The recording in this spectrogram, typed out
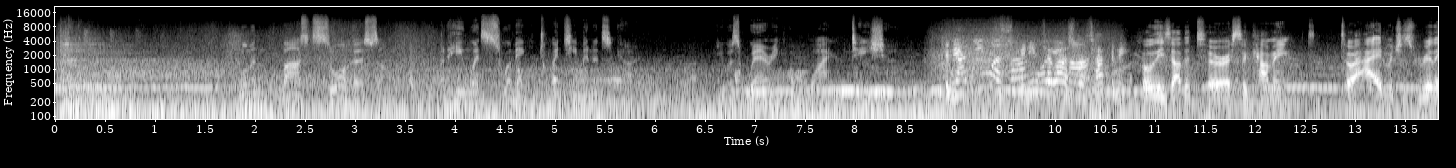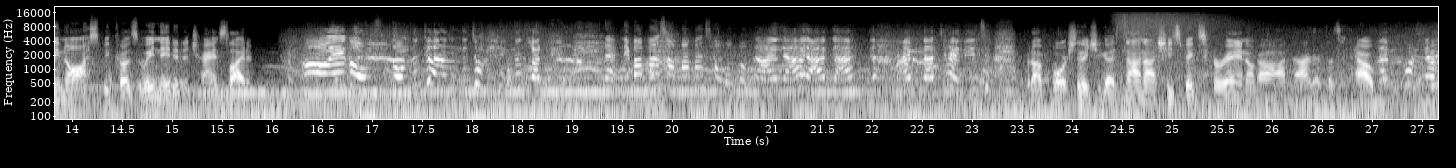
The woman last saw her son when he went swimming 20 minutes ago. He was wearing a white t-shirt. Can you, can you tell us what's happening? All these other tourists are coming to our aid, which is really nice because we needed a translator. Oh, I don't I'm not Chinese. But unfortunately, she goes, no, nah, no, nah, she speaks Korean. I'm, oh, no, that doesn't help. I'm Korean.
